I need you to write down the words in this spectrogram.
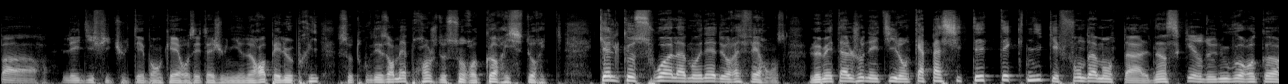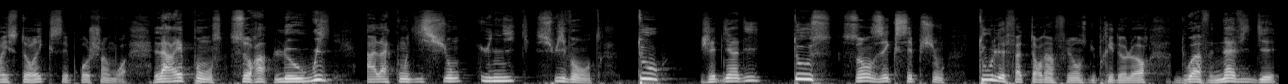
par les difficultés bancaires aux États-Unis et en Europe et le prix se trouve désormais proche de son record historique. Quelle que soit la monnaie de référence, le métal jaune est-il en capacité technique et fondamentale d'inscrire de nouveaux records historiques ces prochains mois? La réponse sera le oui à la condition unique suivante. Tout, j'ai bien dit, tous sans exception, tous les facteurs d'influence du prix de l'or doivent naviguer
